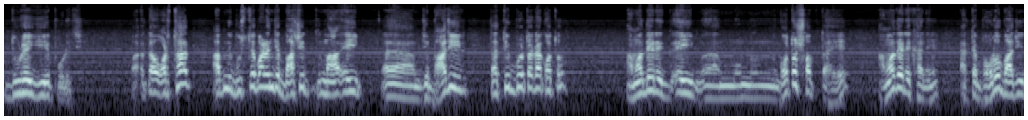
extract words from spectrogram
দূরে গিয়ে পড়েছে। তা অর্থাৎ আপনি বুঝতে পারেন যে বাসির এই যে বাজির তার তীব্রতাটা কত? আমাদের এই গত সপ্তাহে আমাদের এখানে একটা বড় বাজির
